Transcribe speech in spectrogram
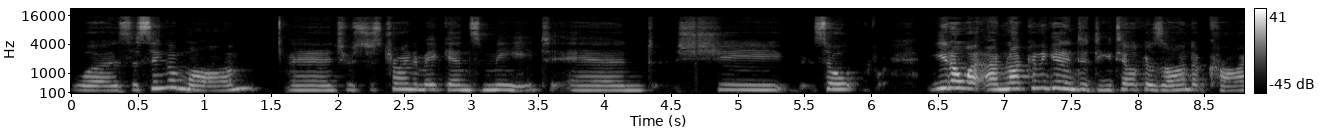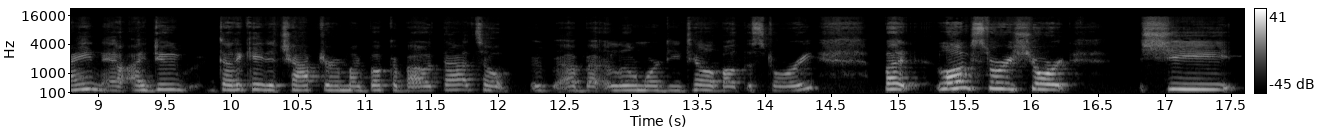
was a single mom and she was just trying to make ends meet. And she, so, you know what? I'm not going to get into detail because I'll end up crying. I do dedicate a chapter in my book about that. So, about a little more detail about the story. But long story short, she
